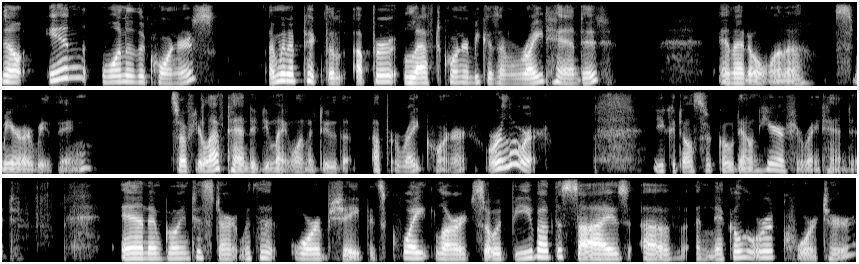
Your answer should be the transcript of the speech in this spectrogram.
Now in one of the corners, I'm going to pick the upper left corner because I'm right-handed and I don't want to smear everything. So if you're left-handed, you might want to do the upper right corner or lower. You could also go down here if you're right-handed. And I'm going to start with an orb shape. It's quite large, so it'd be about the size of a nickel or a quarter.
